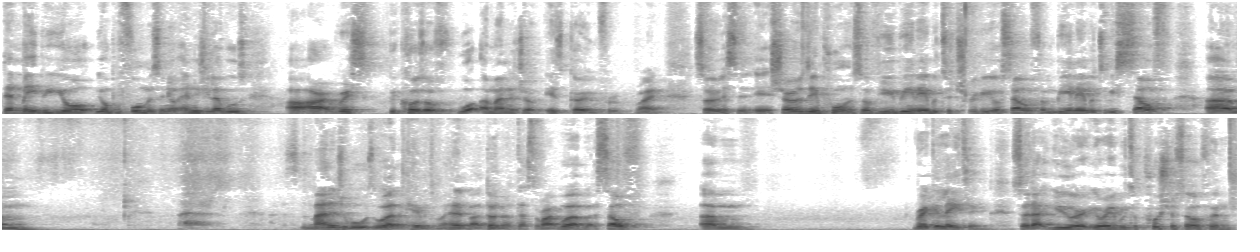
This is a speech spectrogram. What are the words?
then maybe your your performance and your energy levels are, are at risk because of what a manager is going through, right? So it shows the importance of you being able to trigger yourself and being able to be self. Um, manageable was the word that came into my head, but I don't know if that's the right word. But self um, regulating, so that you are, you're able to push yourself and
